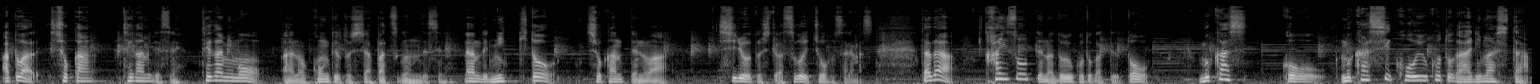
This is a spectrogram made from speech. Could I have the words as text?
あとは、書簡、手紙ですね。手紙も、あの、根拠としては抜群ですね。なので、日記と書簡っていうのは、資料としてはすごい重宝されます。ただ、回想っていうのはどういうことかっていうと、昔、こう、昔こういうことがありました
